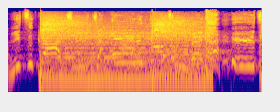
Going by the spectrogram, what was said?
いつか伝えることが必要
